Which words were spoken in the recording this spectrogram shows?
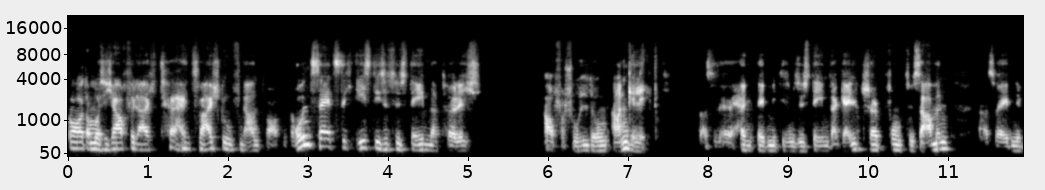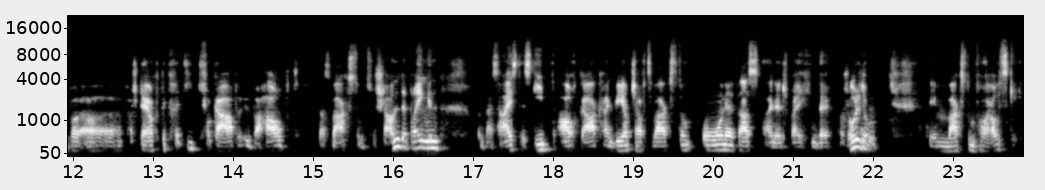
Oh, da muss ich auch vielleicht in zwei Stufen antworten. Grundsätzlich ist dieses System natürlich auf Verschuldung angelegt. Das äh, hängt eben mit diesem System der Geldschöpfung zusammen, wir eben über äh, verstärkte Kreditvergabe überhaupt das Wachstum zustande bringen. Und das heißt, es gibt auch gar kein Wirtschaftswachstum, ohne dass eine entsprechende Verschuldung dem Wachstum vorausgeht.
